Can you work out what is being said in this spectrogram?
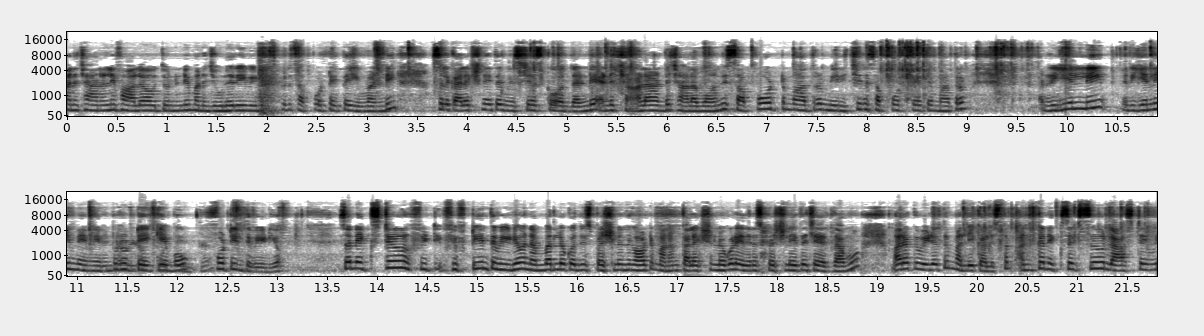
మన ఛానల్ని ఫాలో అవుతుండండి. మన జ్యువెలరీ వీడియోస్ కూడా సపోర్ట్ అయితే ఇవ్వండి. అసలు కలెక్షన్ అయితే మిస్ చేసుకోవద్దండి. అండ్ చాలా అంటే చాలా బాగుంది. సపోర్ట్ మాత్రం మీరు ఇచ్చిన సపోర్ట్ అయితే మాత్రం రియల్లీ రియల్లీ మేము ఎప్పుడు take a bow fourteenth video so next fifteenth video నెంబర్లో కొద్దిగా స్పెషల్ ఉంది కాబట్టి మనం కలెక్షన్లో కూడా ఏదైనా స్పెషల్ అయితే చేద్దాము. మరొక వీడియోతో మళ్ళీ కలుస్తాం. అందుకని నెక్స్ట్ సెట్స్ లాస్ట్ టైం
